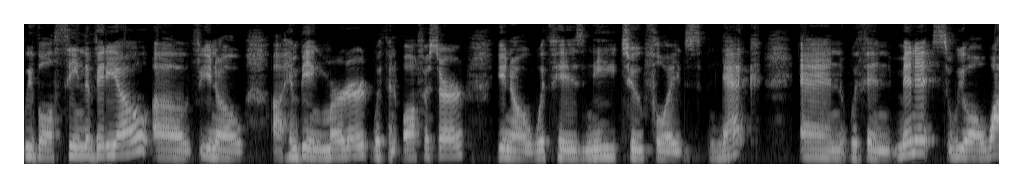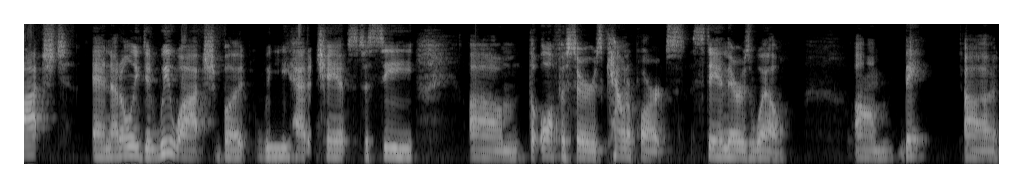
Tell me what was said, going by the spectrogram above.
We've all seen the video of you know uh, him being murdered with an officer, you know, with his knee to Floyd's neck. And within minutes, we all watched. And not only did we watch, but we had a chance to see um, the officers' counterparts stand there as well. Um, they, uh,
